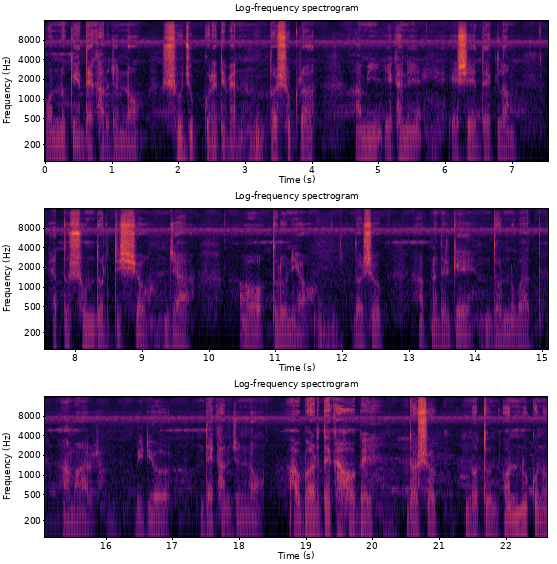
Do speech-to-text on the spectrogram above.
অন্যকে দেখার জন্য সুযোগ করে দিবেন। দর্শকরা, আমি এখানে এসে দেখলাম এত সুন্দর দৃশ্য যা অতুলনীয়। দর্শক, আপনাদেরকে ধন্যবাদ আমার ভিডিও দেখার জন্য। আবার দেখা হবে। দর্শক নতুন অন্য কোনো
